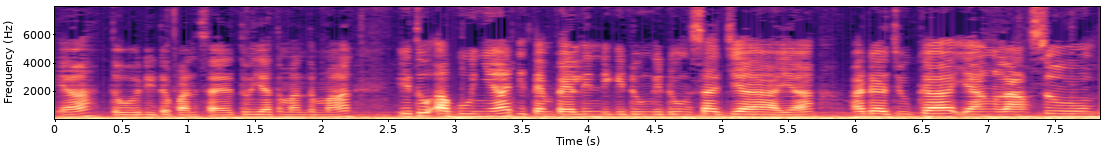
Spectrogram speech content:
ya. Tuh di depan saya tuh ya teman-teman. Itu abunya ditempelin di gedung-gedung saja ya. Ada juga yang langsung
